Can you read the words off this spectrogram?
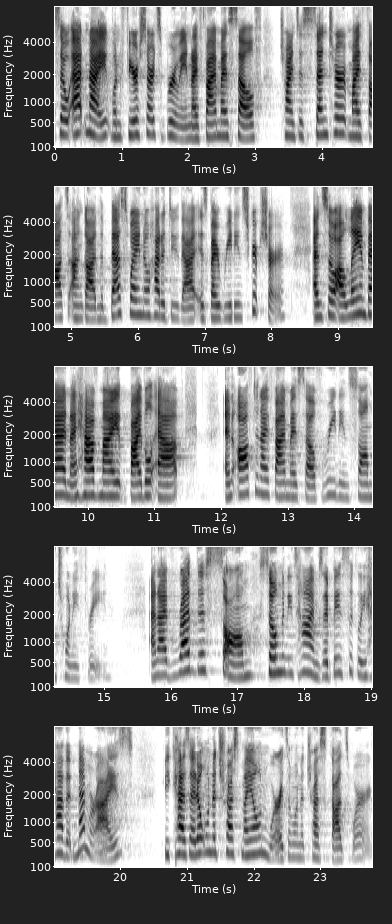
so at night, when fear starts brewing, I find myself trying to center my thoughts on God. And the best way I know how to do that is by reading scripture. And so I'll lay in bed and I have my Bible app, and often I find myself reading Psalm 23. And I've read this psalm so many times, I basically have it memorized because I don't want to trust my own words, I want to trust God's word.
